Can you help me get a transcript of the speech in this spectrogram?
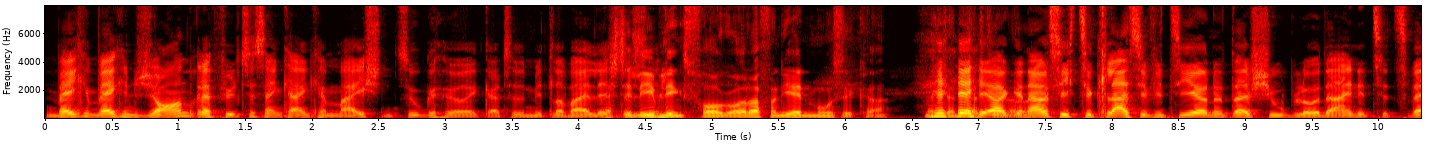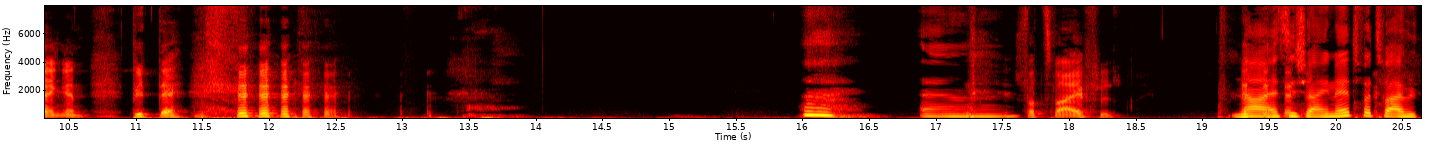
welchen, welchen Genre fühlt sich eigentlich am meisten zugehörig? Also mittlerweile Das ist die das- Lieblingsfrage, oder? Von jedem Musiker. Nicht den ja, genau, sich zu klassifizieren und als Schublade eine zu zwängen. Bitte. ähm, Verzweifelt. nein, es ist eigentlich nicht verzweifelt.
